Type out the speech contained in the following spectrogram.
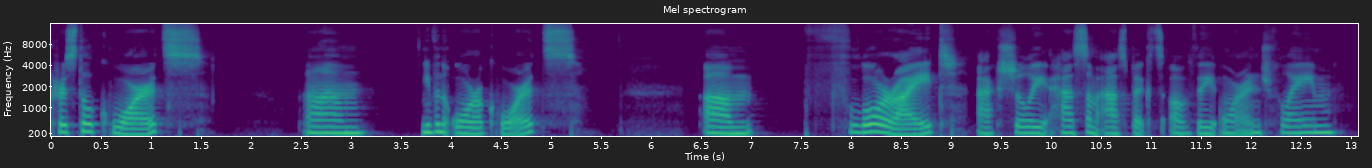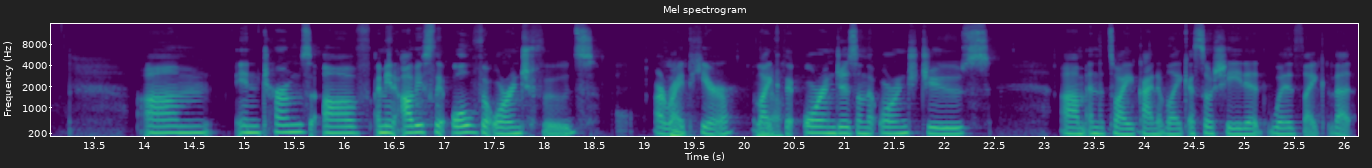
crystal quartz, um, even aura quartz. Um, fluorite actually has some aspects of the orange flame. Um, in terms of, I mean, obviously, all the orange foods are Hmm. right here, like Yeah. the oranges and the orange juice. Um, and that's why you kind of like associate it with like that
